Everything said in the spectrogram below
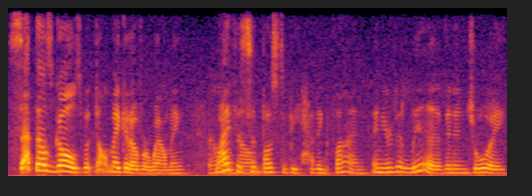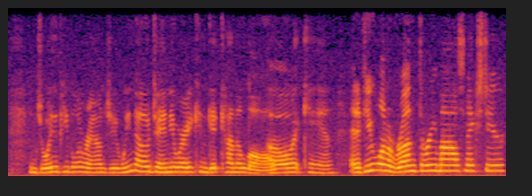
Set those goals, but don't make it overwhelming. Oh, Life is supposed to be having fun, and you're to live and enjoy. Enjoy the people around you. We know January can get kind of long. Oh, it can. And if you want to run three miles next year,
